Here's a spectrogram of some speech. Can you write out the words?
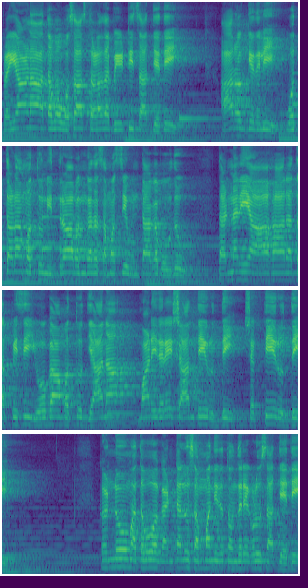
ಪ್ರಯಾಣ ಅಥವಾ ಹೊಸ ಸ್ಥಳದ ಭೇಟಿ ಸಾಧ್ಯತೆ. ಆರೋಗ್ಯದಲ್ಲಿ ಒತ್ತಡ ಮತ್ತು ನಿದ್ರಾಭಂಗದ ಸಮಸ್ಯೆ ಉಂಟಾಗಬಹುದು. ತಣ್ಣನೆಯ ಆಹಾರ ತಪ್ಪಿಸಿ ಯೋಗ ಮತ್ತು ಧ್ಯಾನ ಮಾಡಿದರೆ ಶಾಂತಿ ವೃದ್ಧಿ, ಶಕ್ತಿ ವೃದ್ಧಿ. ಕಣ್ಣು ಅಥವಾ ಗಂಟಲು ಸಂಬಂಧಿತ ತೊಂದರೆಗಳು ಸಾಧ್ಯತೆ.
